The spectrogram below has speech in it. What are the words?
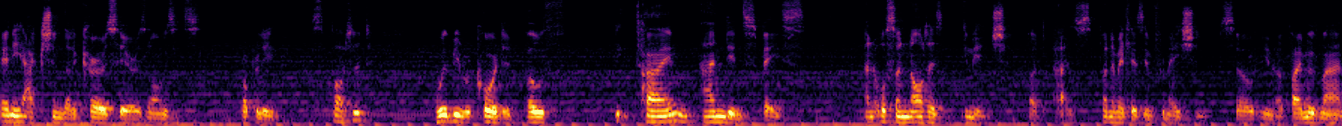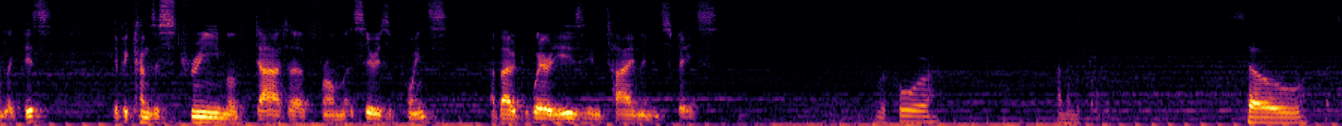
any action that occurs here, as long as it's properly spotted, will be recorded both in time and in space, and also not as image, but as fundamentally as information. So, you know, if I move my hand like this, it becomes a stream of data from a series of points about where it is in time and in space. Number four and number five. So that's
